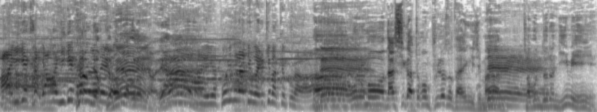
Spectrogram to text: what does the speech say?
아 이게 가, 야 이게 그럼요, 가능하네요. 그럼요, 네. 그럼요. 예. 야 이거 보이는 라디오가 이렇게 바뀌었구나. 아, 네. 오늘 뭐 날씨가 조금 풀려서 다행이지만 네. 저분들은 이미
